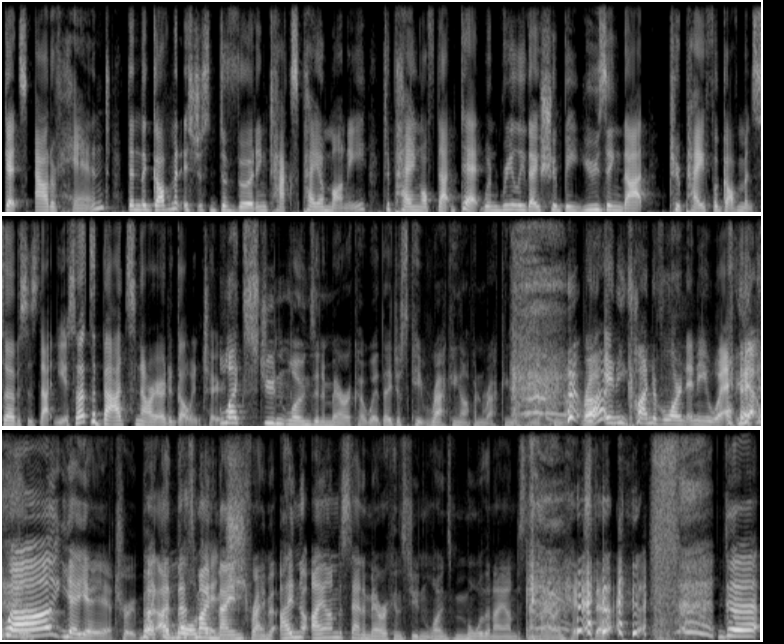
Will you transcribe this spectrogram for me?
gets out of hand, then the government is just diverting taxpayer money to paying off that debt when really they should be using that to pay for government services that year. So that's a bad scenario to go into. Like student loans in America, where they just keep racking up and racking up and racking up, right? any kind of loan anywhere. yeah, well, yeah, yeah, yeah, true. But Like I, that's my main frame. I know, I understand American student loans more than I understand my own HECS debt. The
